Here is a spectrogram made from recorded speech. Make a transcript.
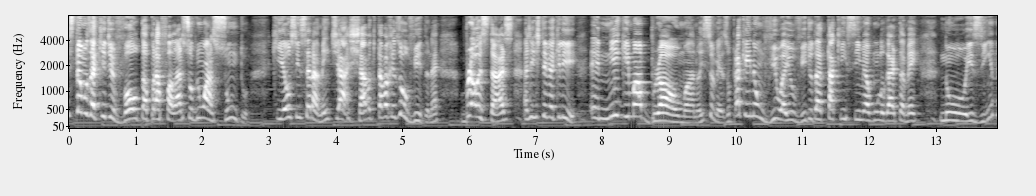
Estamos aqui de volta pra falar sobre um assunto que eu sinceramente achava que tava resolvido, né? Brawl Stars, a gente teve aquele Enigma Brawl, mano, isso mesmo Pra quem não viu aí o vídeo, tá aqui em cima em algum lugar também no izinho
